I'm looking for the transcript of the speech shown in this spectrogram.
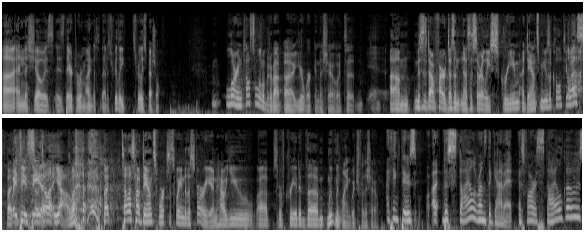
uh, and the show is is there to remind us of that. It's really it's really special. Lorin, tell us a little bit about uh, your work in the show. It's a yeah. um, Mrs. Doubtfire doesn't necessarily scream a dance musical to us, but wait till you see so it. Tell, yeah, but tell us how dance works its way into the story and how you uh, sort of created the movement language for the show. I think there's uh, the style runs the gamut. As far as style goes,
